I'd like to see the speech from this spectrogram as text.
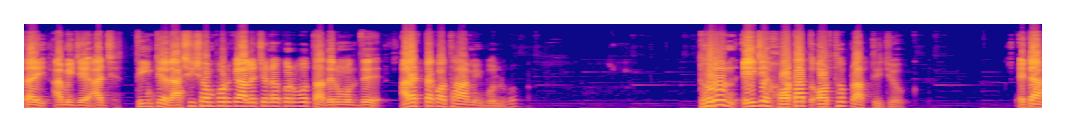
তাই আমি যে আজ তিনটে রাশি সম্পর্কে আলোচনা করব, তাদের মধ্যে আরেকটা কথা আমি বলব। ধরুন এই যে হঠাৎ অর্থপ্রাপ্তি যোগ এটা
